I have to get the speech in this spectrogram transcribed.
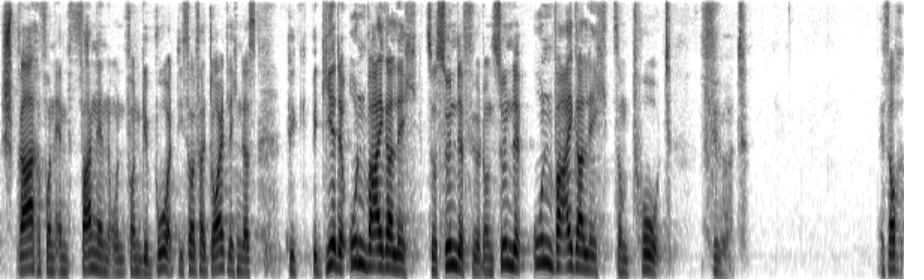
Sprache von Empfangen und von Geburt, die soll verdeutlichen, dass Begierde unweigerlich zur Sünde führt und Sünde unweigerlich zum Tod führt. Ist auch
